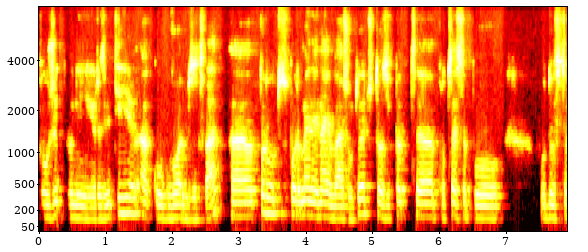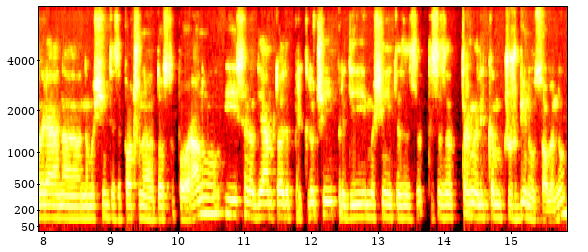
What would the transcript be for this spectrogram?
положителни развития, ако говорим за това. Първото, според мен, е най-важното е, че този път процеса по удостоверяване на, на машините започна доста по-рано и се надявам той да приключи преди машините да, да са затръгнали към чужбина особено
